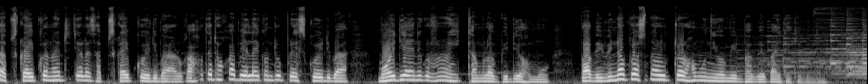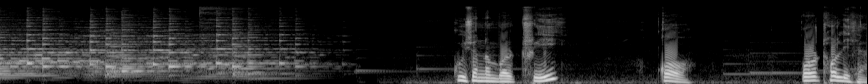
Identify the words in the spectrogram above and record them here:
ছাবস্ক্ৰাইব কৰা নাই তেতিয়াহ'লে ছাবস্ক্ৰাইব কৰি দিবা আৰু কাষতে থকা বেল আইকনটো প্ৰেছ কৰি দিবা। মই দিয়া এনেকুৱা ধৰণৰ শিক্ষামূলক ভিডিঅ'সমূহ বা বিভিন্ন প্ৰশ্নৰ উত্তৰসমূহ নিয়মিতভাৱে পাই থাকিবলৈ। কুৱেশ্যন নম্বৰ থ্ৰী ক। অৰ্থ লিখা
